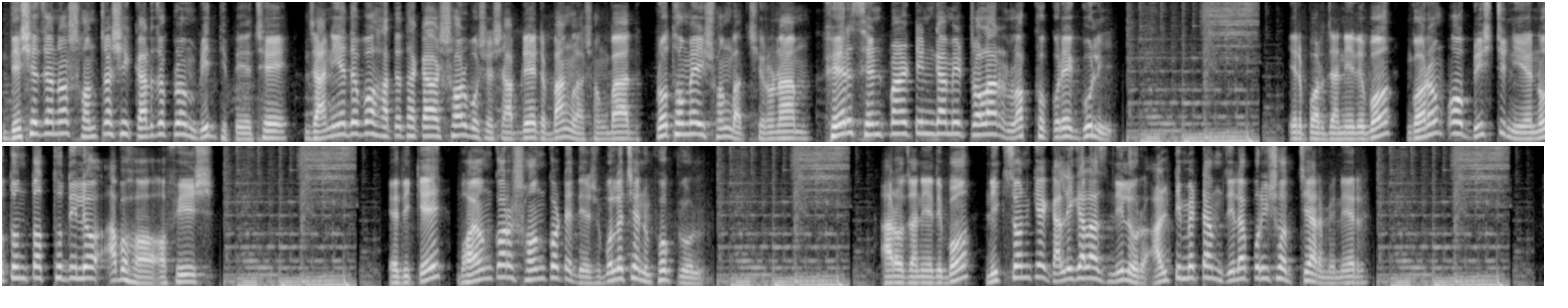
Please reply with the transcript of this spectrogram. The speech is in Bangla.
দেশে যেন সন্ত্রাসী কার্যক্রম বৃদ্ধি পেয়েছে, জানিয়ে দেব হাতে থাকা সর্বশেষ আপডেট বাংলা সংবাদ। প্রথমেই সংবাদ শিরোনাম, ফের সেন্ট মার্টিনগামী ট্রলার লক্ষ্য করে গুলি। এরপর জানিয়ে দেব, গরম ও বৃষ্টি নিয়ে নতুন তথ্য দিল আবহাওয়া অফিস। এদিকে, ভয়ঙ্কর সংকটে দেশ বলেছেন ফখরুল। আরও জানিয়ে দেব, নিক্সনকে গালিগালাজ নিলুর আলটিমেটাম জেলা পরিষদ চেয়ারম্যানের।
